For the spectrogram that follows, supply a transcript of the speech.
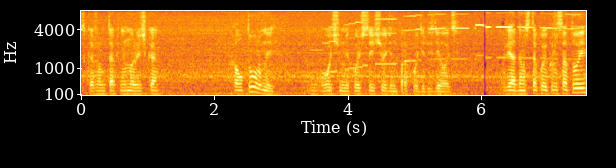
скажем так, немножечко халтурный. Очень мне хочется еще один проходик сделать. Рядом с такой красотой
